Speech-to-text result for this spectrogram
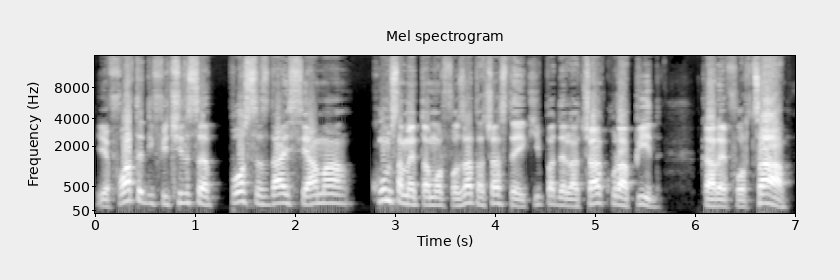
E foarte dificil să poți să-ți dai seama cum s-a metamorfozat această echipă de la cea cu Rapid, care forța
